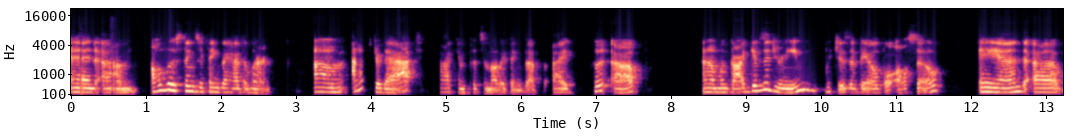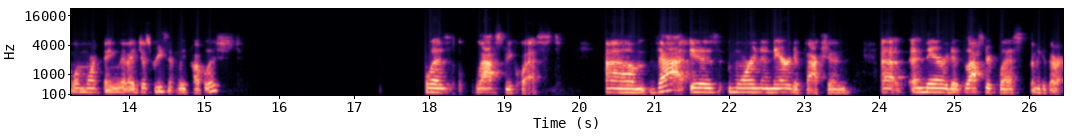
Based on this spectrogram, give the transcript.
And um, all those things are things i had to learn. Um, after that i can put some other things up. I put up um, when god gives a dream which is available also. And uh, one more thing that I just recently published was Last Request. Um, that is more in a narrative faction. Uh, a narrative, Last Request, let me get that right,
